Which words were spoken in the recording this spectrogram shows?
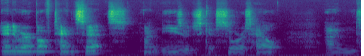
anywhere above ten sets, my knees would just get sore as hell, and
